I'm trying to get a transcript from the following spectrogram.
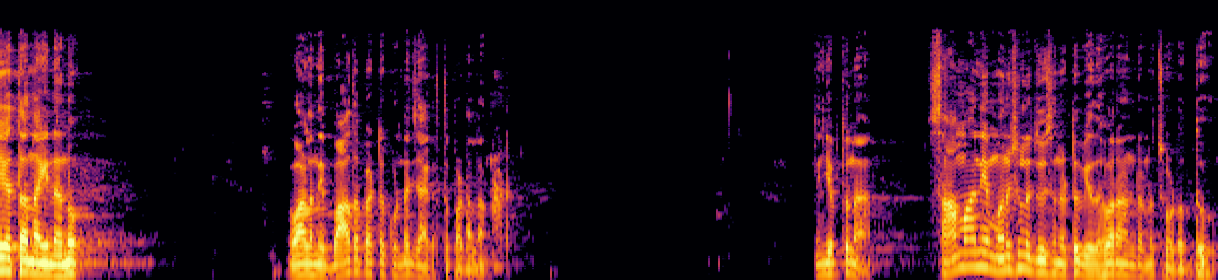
చేతనైనను వాళ్ళని బాధ పెట్టకుండా జాగ్రత్త పడాలన్నాడు. నేను చెప్తున్నా సామాన్య మనుషులను చూసినట్టు విధవరాండ్రను చూడొద్దు.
